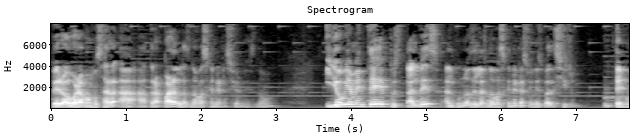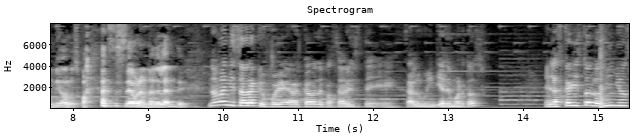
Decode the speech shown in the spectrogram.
pero ahora vamos a, a- a atrapar a las nuevas generaciones, ¿no? Y obviamente, pues tal vez alguno de las nuevas generaciones va a decir, tengo miedo a los payasos de ahora en adelante. No manches, ahora que fue, acaba de pasar este Halloween, Día de Muertos. En las calles todos los niños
